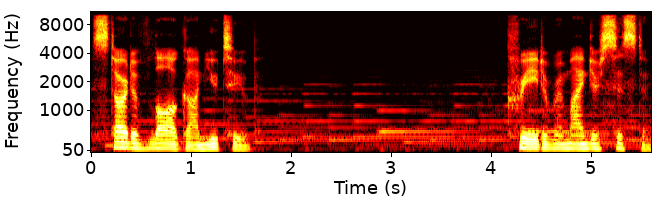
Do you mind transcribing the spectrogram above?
Start a vlog on YouTube. Create a reminder system.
